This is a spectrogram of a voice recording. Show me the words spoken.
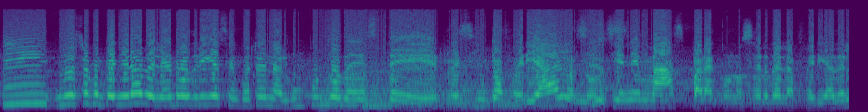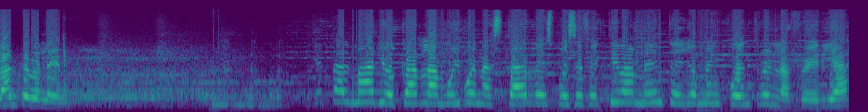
Y nuestra compañera Belén Rodríguez se encuentra en algún punto de este recinto ferial. Así Nos es. tiene más para conocer de la feria. Adelante, Belén. ¿Qué tal Mario, Carla? Muy buenas tardes. Pues efectivamente yo me encuentro en la feria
